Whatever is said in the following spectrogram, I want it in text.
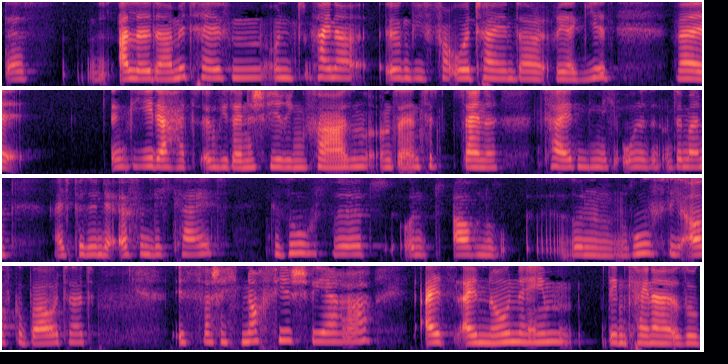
dass alle da mithelfen und keiner irgendwie verurteilend da reagiert, weil jeder hat irgendwie seine schwierigen Phasen und seine, seine Zeiten, die nicht ohne sind. Und wenn man als Person der Öffentlichkeit gesucht wird und auch so einen Ruf sich aufgebaut hat, ist es wahrscheinlich noch viel schwerer als ein No-Name, den keiner so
